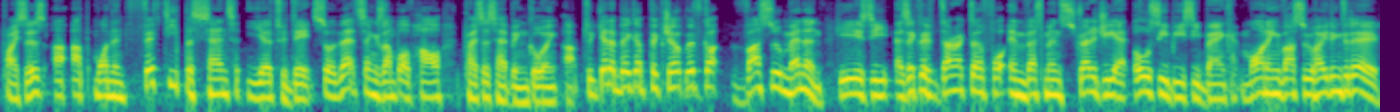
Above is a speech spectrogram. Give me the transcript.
prices are up more than 50% year to date. So that's an example of how prices have been going up. To get a bigger picture, we've got Vasu Menon. He is the Executive Director for Investment Strategy at OCBC Bank. Morning, Vasu. How are you doing today?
